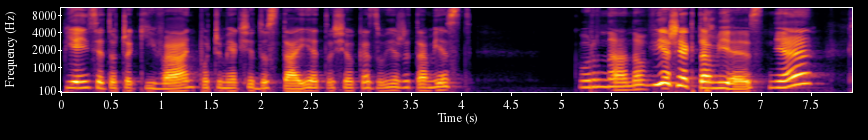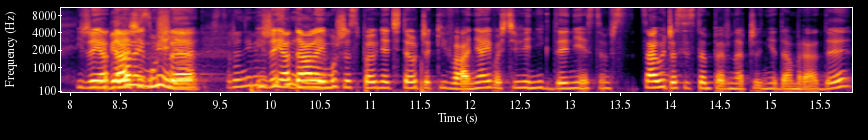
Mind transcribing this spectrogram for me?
500 oczekiwań, po czym jak się dostaje, to się okazuje, że tam jest kurna, no wiesz jak tam jest, nie? I że ja dalej muszę i że ja dalej muszę spełniać te oczekiwania i właściwie nigdy nie jestem, cały czas jestem pewna, czy nie dam rady.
